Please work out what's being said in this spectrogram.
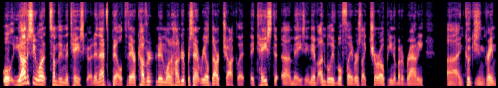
Well, you obviously want something that tastes good, and that's built. They are covered in 100% real dark chocolate. They taste uh, amazing. They have unbelievable flavors like churro, peanut butter brownie, uh, and cookies and cream.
